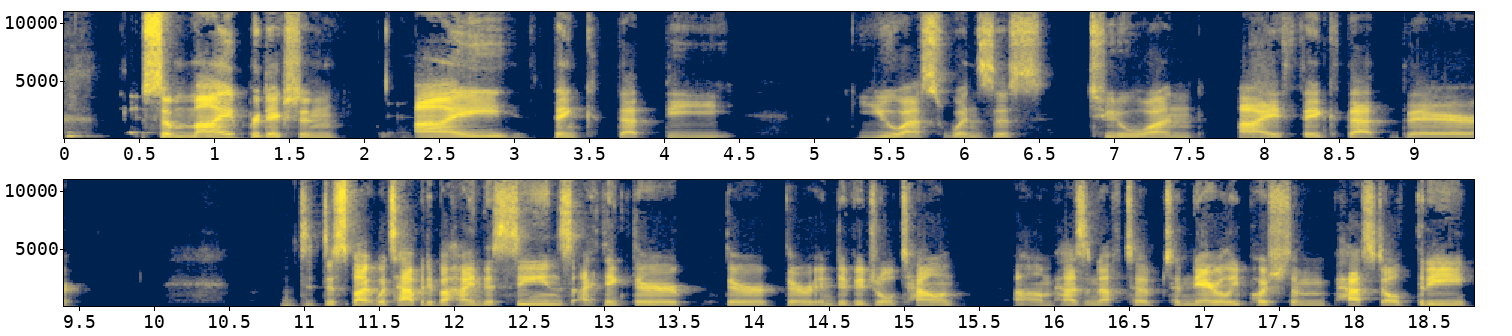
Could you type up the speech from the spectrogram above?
so my prediction, I think that the U.S. wins this two to one. I think that they're, d- despite what's happening behind the scenes, I think their their their individual talent um, has enough to to narrowly push them past El Tri.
